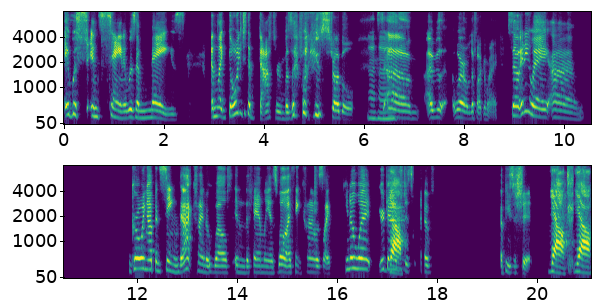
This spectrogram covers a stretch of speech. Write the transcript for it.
it was insane it was a maze and like going to the bathroom was a fucking struggle Mhm. um i re- where the fuck am i so anyway um growing up and seeing that kind of wealth in the family as well i think kind of was like you know what your dad's Yeah. just kind of a piece of shit Yeah, yeah.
